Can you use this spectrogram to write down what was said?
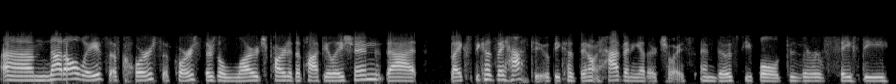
Um, not always, of course. Of course, there's a large part of the population that bikes because they have to, because they don't have any other choice. And those people deserve safety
